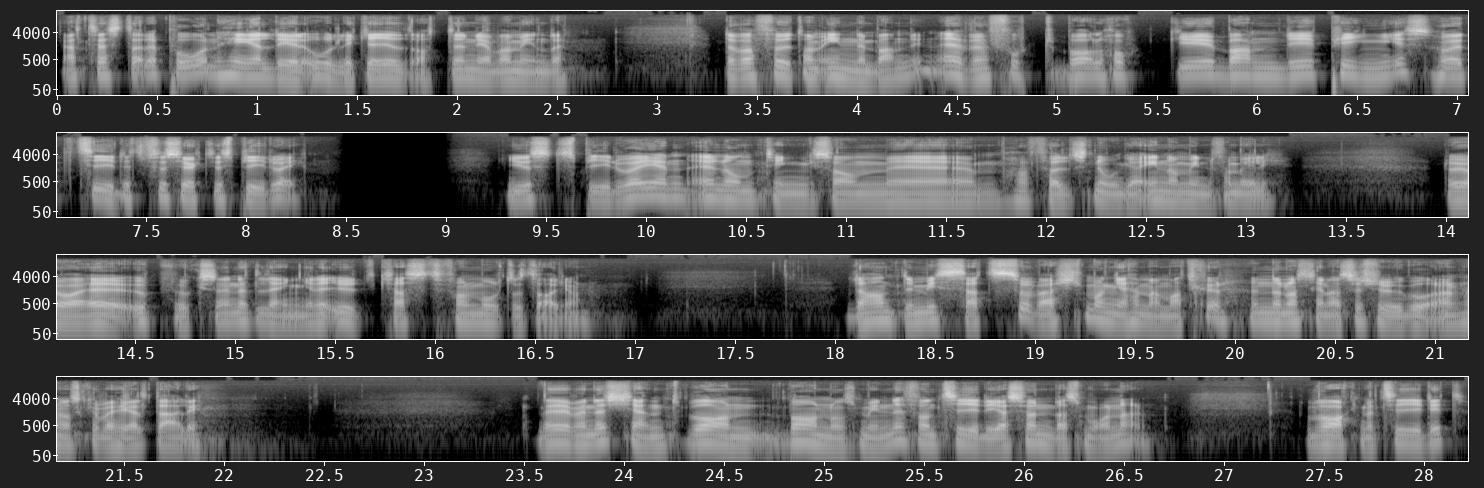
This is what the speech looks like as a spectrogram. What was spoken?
Jag testade på en hel del olika idrotter när jag var mindre. Det var förutom innebandyn även fotboll, hockey, bandy, pingis och ett tidigt försök till speedway. Just speedway är någonting som eh, har följts noga inom min familj, då jag är uppvuxen ett längre utkast från motorstadion. Det har inte missats så värst många hemmamatcher under de senaste 20 åren, om jag ska vara helt ärlig. Det är även ett känt barn, barndomsminne från tidiga söndagsmorgnar. Vakna tidigt,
